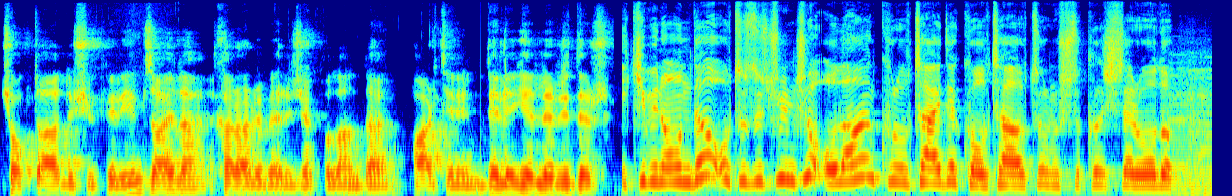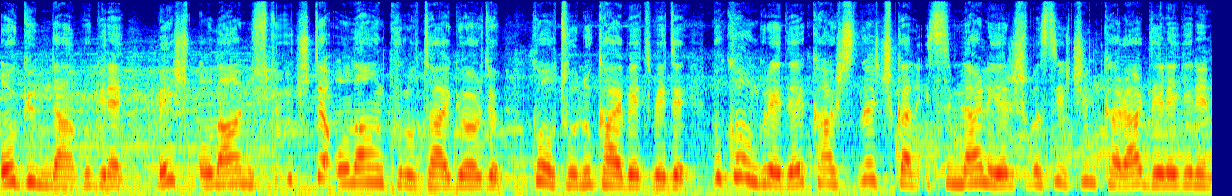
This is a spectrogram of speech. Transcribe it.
Çok daha düşük bir imzayla kararı verecek olan da partinin delegeleridir. 2010'da 33. olağan kurultayda koltuğa oturmuştu Kılıçdaroğlu. O günden bugüne 5 olağanüstü 3 de olağan kurultay gördü. Koltuğunu kaybetmedi. Bu kongrede karşısına çıkan isimlerle yarışması için karar delegenin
